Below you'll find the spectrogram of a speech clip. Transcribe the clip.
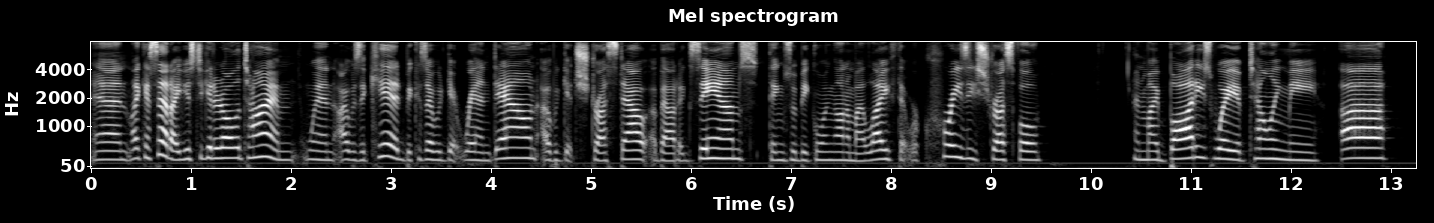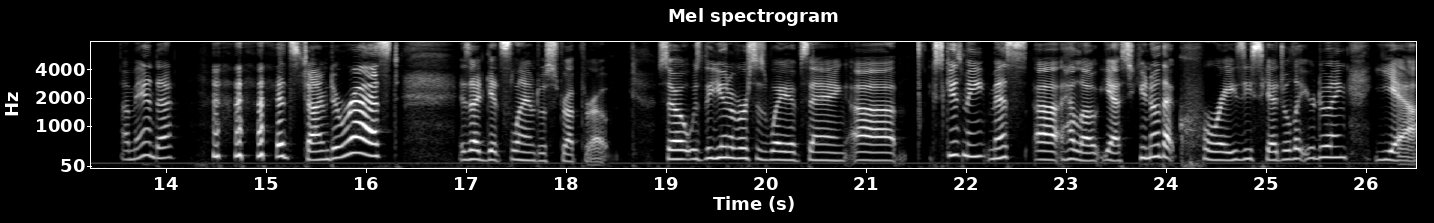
And like I said, I used to get it all the time when I was a kid because I would get ran down. I would get stressed out about exams. Things would be going on in my life that were crazy stressful. And my body's way of telling me, uh, Amanda, it's time to rest, is I'd get slammed with strep throat. So it was the universe's way of saying, uh, excuse me, miss, uh, hello, yes, you know that crazy schedule that you're doing? Yeah,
